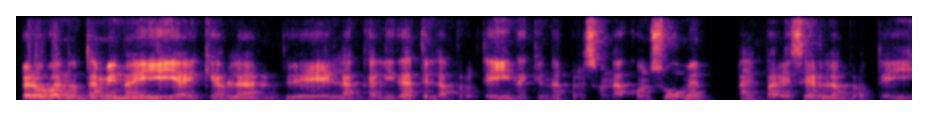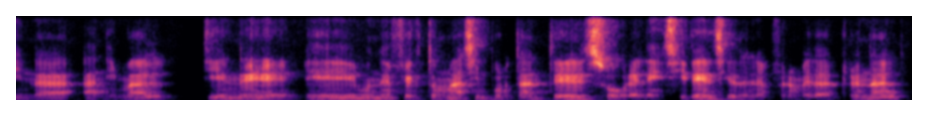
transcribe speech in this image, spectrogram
Pero bueno, también ahí hay que hablar de la calidad de la proteína que una persona consume. Al parecer la proteína animal tiene eh, un efecto más importante sobre la incidencia de la enfermedad renal.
